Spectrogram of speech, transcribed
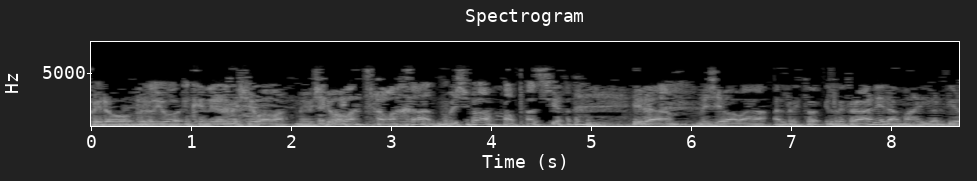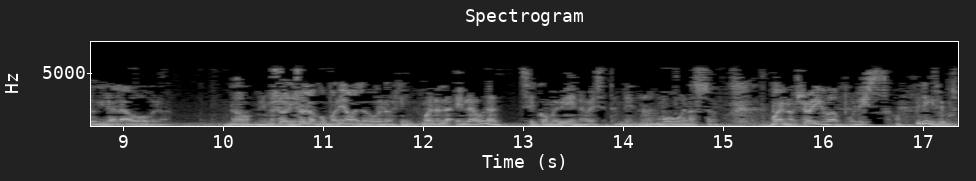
Pero, pero digo, en general me llevaba, me llevaba a trabajar, no me llevaba a pasear. Era, me llevaba al resto, el restaurante era más divertido que ir a la obra, ¿no? Yo, lo acompañaba a la obra. Bueno, en la, en la hora se come bien a veces también, ¿no? Muy buena zona. Bueno, yo iba por eso. Viste que se puso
